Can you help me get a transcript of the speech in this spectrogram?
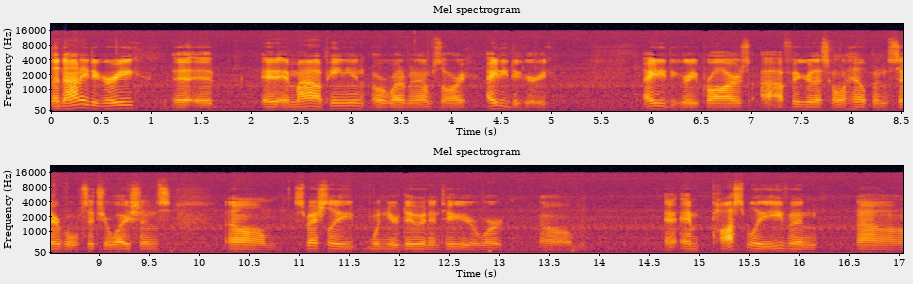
The 90 degree, uh, it, in in my opinion, or wait a minute, I'm sorry, 80 degree. 80 degree pliers, I I figure that's going to help in several situations, um, especially when you're doing interior work, um, and, and possibly even uh,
